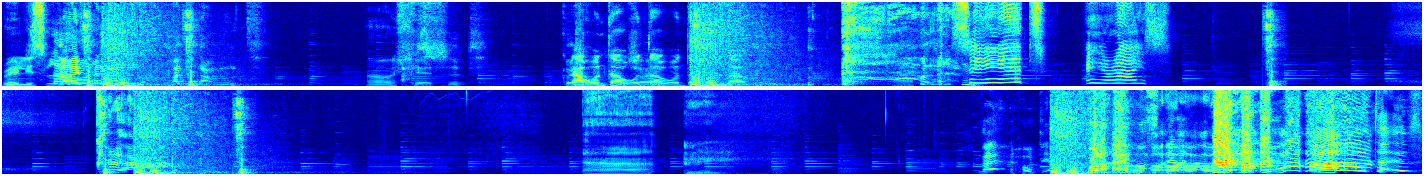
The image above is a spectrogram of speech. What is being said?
really Nein, slowly. verdammt. Verdammt. Oh shit. Shit. Da runter, runter, runter, runter. See it in your eyes. Nein, haut die ab. Ah, da ist,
